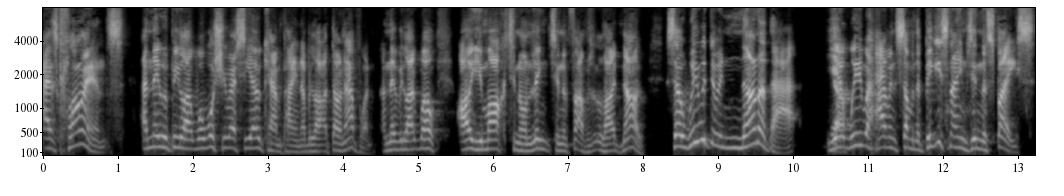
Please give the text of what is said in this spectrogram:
as clients. And they would be like, "Well, what's your SEO campaign?" I'd be like, "I don't have one." And they'd be like, "Well, are you marketing on LinkedIn?" And I was like, "No." So we were doing none of that. Yet yeah. we were having some of the biggest names in the space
